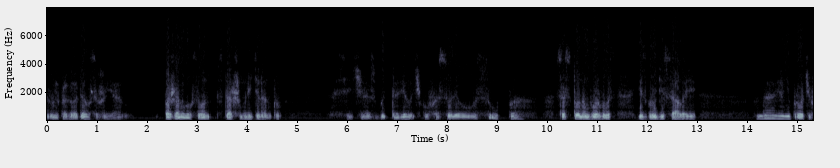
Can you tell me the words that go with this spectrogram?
Ну и проголодался же я. Пожаловался он старшему лейтенанту. Сейчас бы тарелочку фасолевого супа. Со стоном вырвалось из груди сала и... Да, я не против,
